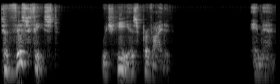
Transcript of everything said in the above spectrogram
to this feast which he has provided. Amen.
